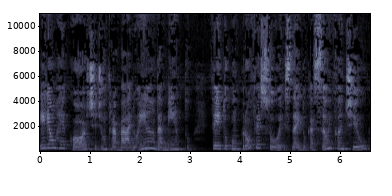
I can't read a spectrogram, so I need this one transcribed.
Ele é um recorte de um trabalho em andamento feito com professores da educação infantil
